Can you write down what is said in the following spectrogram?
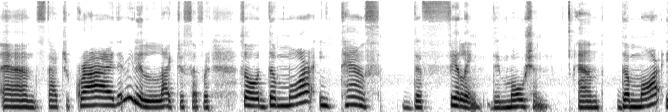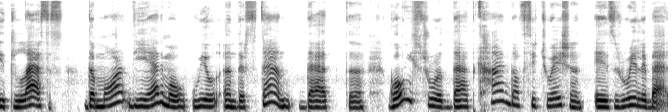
and start to cry. They really like to suffer. So, the more intense the feeling, the emotion, and the more it lasts, the more the animal will understand that uh, going through that kind of situation is really bad.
